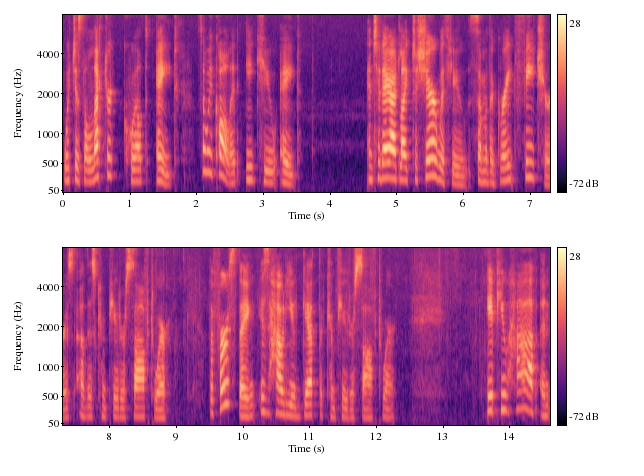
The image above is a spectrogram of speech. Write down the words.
which is Electric Quilt 8, so we call it EQ8. And today I'd like to share with you some of the great features of this computer software. The first thing is how do you get the computer software? If you have an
